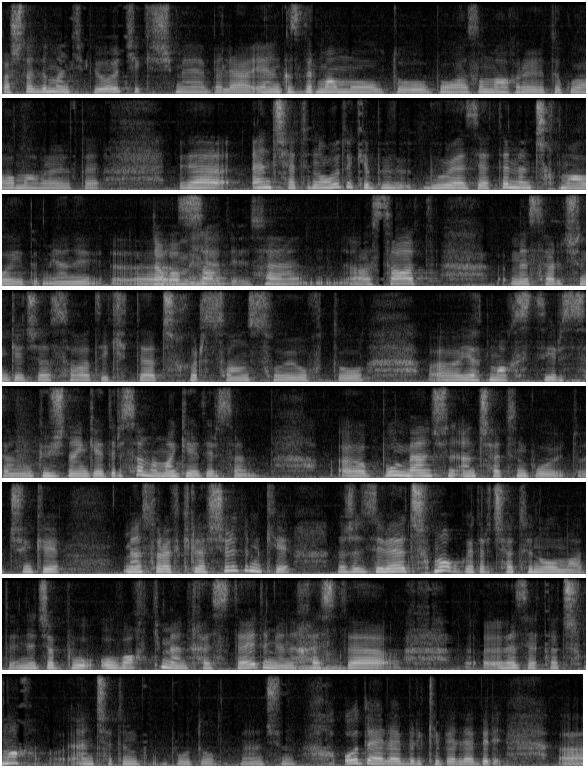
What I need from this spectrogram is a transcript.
Başladım antibiotik içməyə, belə, yəni qızdırmam oldu, boğazım ağrıyırdı, qulağım ağrıyırdı. Və ən çətin o idi ki, bu, bu vəziyyətdə mən çıxmalı idim. Yəni davam elədiniz. Hə, saat məsəl üçün gecə saat 2-də çıxırsan, soyuqdur, yatmaq istəyirsən, güclə gedirsən, amma gedirsən. Bu mənim üçün ən çətin bu idi. Çünki Mən sonra fikirləşirdim ki, necə zirvəyə çıxmaq o qədər çətin olmadı. Necə bu o vaxt ki mən xəstə idim, yəni xəstə vəziyyətə çıxmaq ən çətin budur mənim üçün. O da elə bir ki, belə bir ə,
